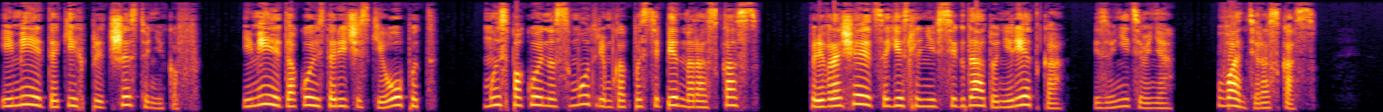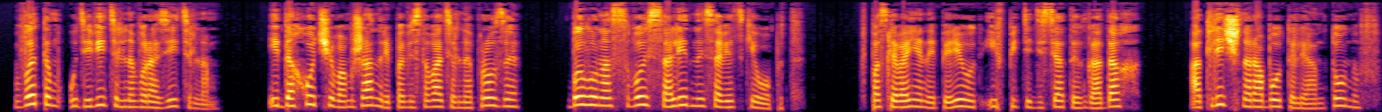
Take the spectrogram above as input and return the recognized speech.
имея таких предшественников, имея такой исторический опыт, мы спокойно смотрим, как постепенно рассказ превращается, если не всегда, то нередко, извините меня, в антирассказ. В этом удивительно выразительном и доходчивом жанре повествовательной прозы был у нас свой солидный советский опыт. В послевоенный период и в 50-х годах отлично работали Антонов,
